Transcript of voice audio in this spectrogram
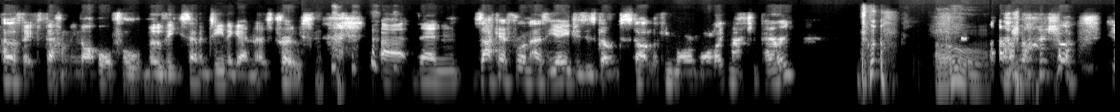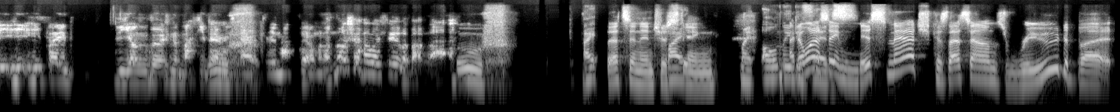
perfect, definitely not awful movie Seventeen again as truth, uh, then Zac Efron as he ages is going to start looking more and more like Matthew Perry. Oh, I'm not sure he, he, he played the young version of Matthew Perry's Oof. character in that film, and I'm not sure how I feel about that. Oof. I- That's an interesting. my only I don't want to say mismatch because that sounds rude, but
